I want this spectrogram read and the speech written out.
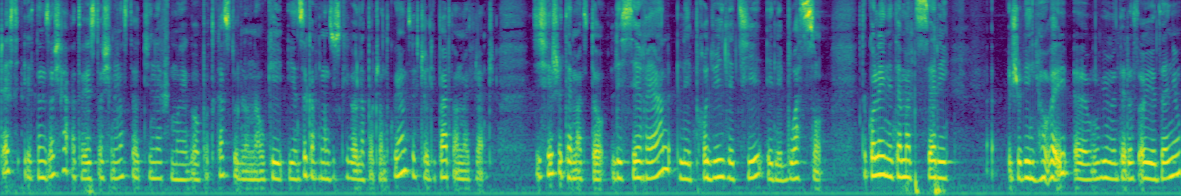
Cześć, jestem Zosia, a to jest 18 odcinek mojego podcastu dla nauki języka francuskiego dla początkujących, czyli Pardon My French. Dzisiejszy temat to les céréales, les produits laitiers et les boissons. To kolejny temat z serii żywieniowej. E, mówimy teraz o jedzeniu.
